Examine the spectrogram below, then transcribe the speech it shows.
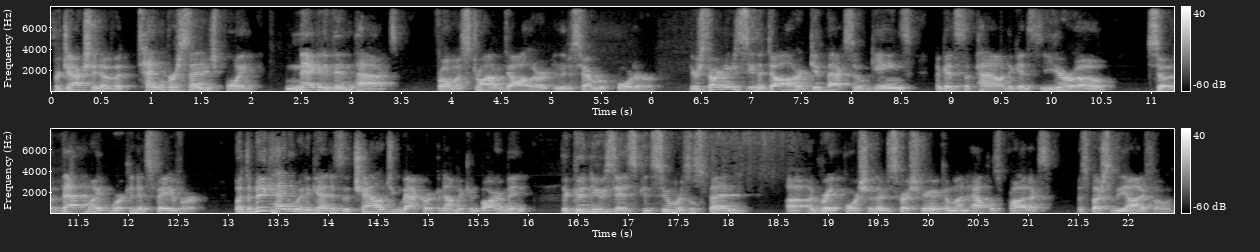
projection of a 10 percentage point negative impact from a strong dollar in the December quarter. You're starting to see the dollar give back some gains against the pound, against the euro, so that might work in its favor. But the big headwind, again, is a challenging macroeconomic environment. The good news is consumers will spend uh, a great portion of their discretionary income on Apple's products, especially the iPhone.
